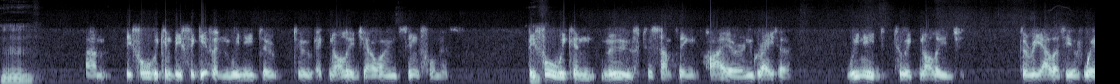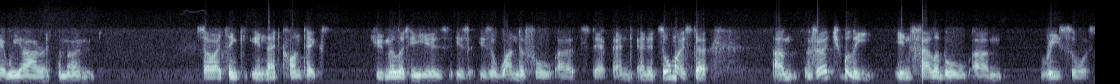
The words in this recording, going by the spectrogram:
Mm. Um, before we can be forgiven, we need to, to acknowledge our own sinfulness. Before we can move to something higher and greater, we need to acknowledge the reality of where we are at the moment. So I think in that context, humility is is is a wonderful uh, step, and and it's almost a um, virtually infallible um, resource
